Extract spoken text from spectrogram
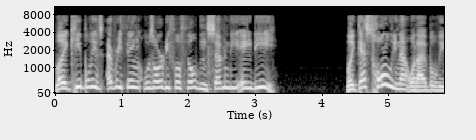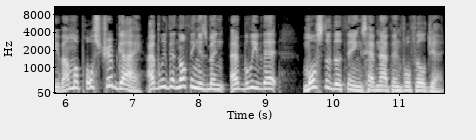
Like he believes everything was already fulfilled in 70 AD. Like that's totally not what I believe. I'm a post-trib guy. I believe that nothing has been I believe that most of the things have not been fulfilled yet.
